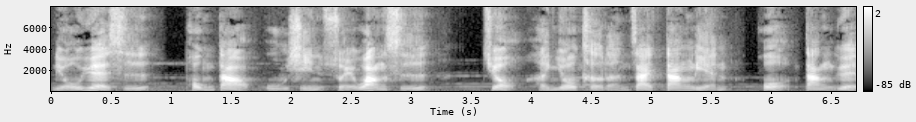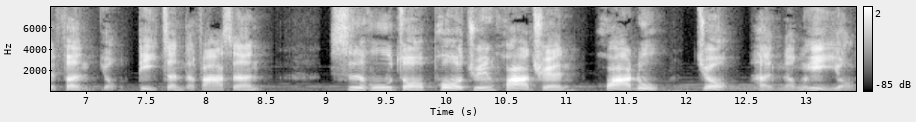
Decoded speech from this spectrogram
流月时碰到五行水旺时，就很有可能在当年或当月份有地震的发生。似乎走破军化权化禄，就很容易有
